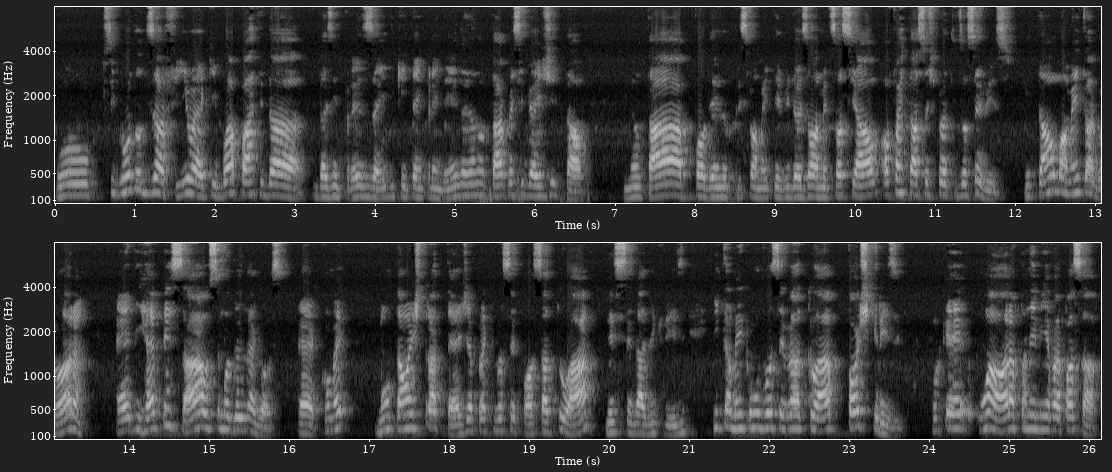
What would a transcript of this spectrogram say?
O segundo desafio é que boa parte da, das empresas aí, de quem está empreendendo, ainda não está com esse gás digital. Não está podendo, principalmente devido ao isolamento social, ofertar seus produtos ou serviços. Então, o momento agora é de repensar o seu modelo de negócio. É, como é montar uma estratégia para que você possa atuar nesse cenário de crise e também como você vai atuar pós-crise. Porque uma hora a pandemia vai passar,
